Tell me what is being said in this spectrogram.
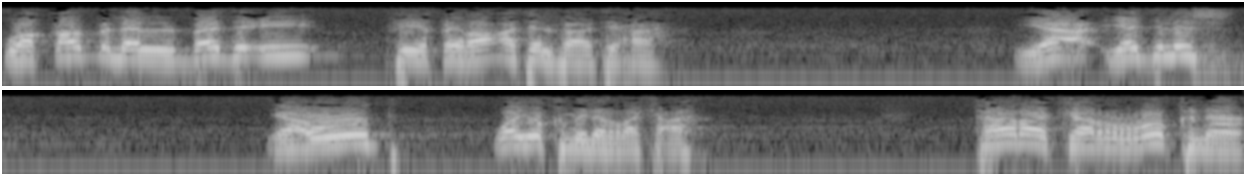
وقبل البدء في قراءة الفاتحة. يجلس يعود ويكمل الركعة. ترك الركن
